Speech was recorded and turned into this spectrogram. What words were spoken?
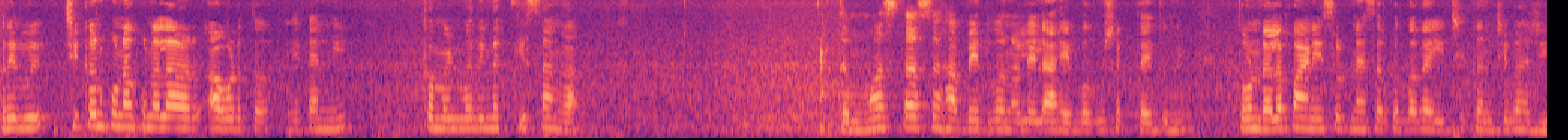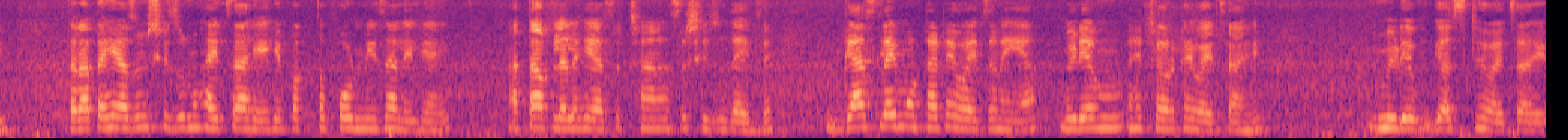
तर हे चिकन कुणाकुणाला आवडतं हे त्यांनी कमेंटमध्ये नक्कीच सांगा. तर मस्त असं हा बेत बनवलेला आहे बघू शकताय तुम्ही. तोंडाला पाणी सुटण्यासारखं बघा ही चिकनची भाजी. तर आता हे अजून शिजून व्हायचं आहे हे फक्त फोडणी झालेली आहे. आता आपल्याला हे असं छान असं शिजू द्यायचं आहे गॅसलाही मोठा ठेवायचा नाही आहे. मिडियम ह्याच्यावर ठेवायचं आहे. मिडियम गॅस ठेवायचा आहे.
